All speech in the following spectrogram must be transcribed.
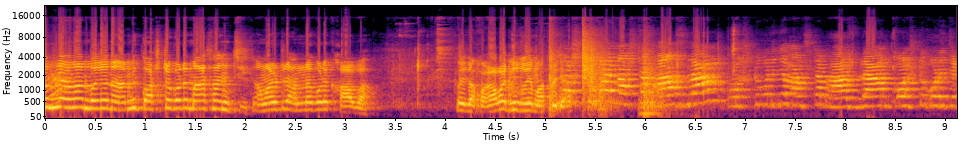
তুমি আমার বোঝো না আমি কষ্ট করে মাছ আনছি আমার একটু রান্না করে খাওয়াবা। ওই দেখো আবার জুতো মারতে যাও। কষ্ট করে মাছটা ভাজলাম কষ্ট করে যে মাছটা ভাজলাম কষ্ট করে যে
